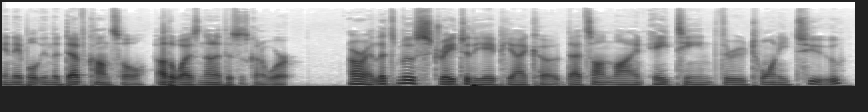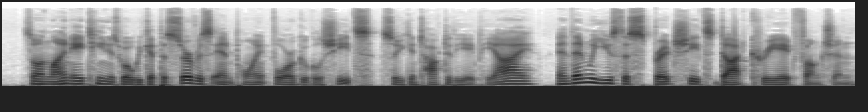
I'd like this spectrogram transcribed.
enabled in the dev console, otherwise none of this is going to work. Alright, let's move straight to the API code. That's on line 18 through 22. So on line 18 is where we get the service endpoint for Google Sheets, so you can talk to the API. And then we use the spreadsheets.create function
